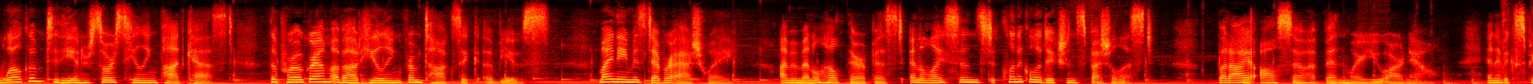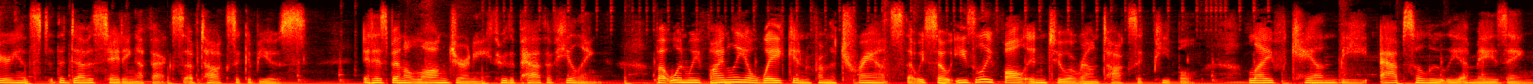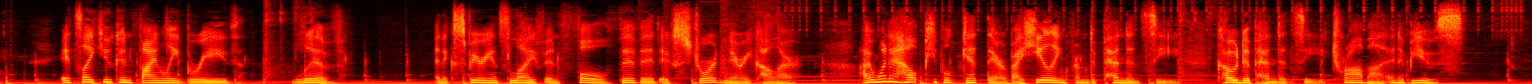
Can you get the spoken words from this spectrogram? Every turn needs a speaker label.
Speaker 1: Welcome to the Inner Source Healing Podcast, the program about healing from toxic abuse. My name is Deborah Ashway. I'm a mental health therapist and a licensed clinical addiction specialist. But I also have been where you are now and have experienced the devastating effects of toxic abuse. It has been a long journey through the path of healing, but when we finally awaken from the trance that we so easily fall into around toxic people, life can be absolutely amazing. It's like you can finally breathe, live, and experience life in full, vivid, extraordinary color. I want to help people get there by healing from dependency, codependency, trauma, and abuse.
